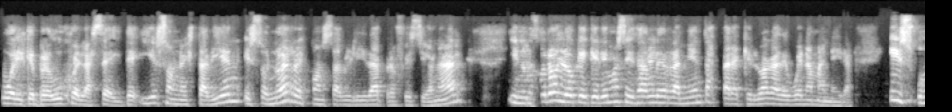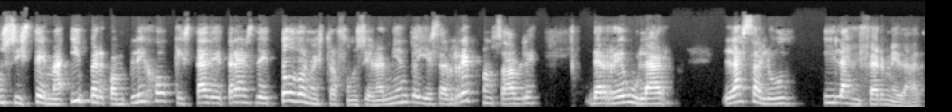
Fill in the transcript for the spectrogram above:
O el que produjo el aceite. Y eso no está bien, eso no es responsabilidad profesional y nosotros lo que queremos es darle herramientas para que lo haga de buena manera. Es un sistema hipercomplejo que está detrás de todo nuestro funcionamiento y es el responsable de regular la salud y la enfermedad.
